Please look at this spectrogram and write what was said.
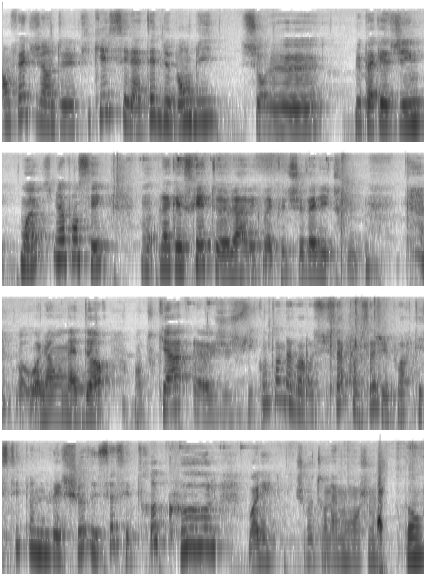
en fait, je viens de cliquer, c'est la tête de Bambi sur le, le packaging, ouais, c'est bien pensé. Bon, la casquette, euh, là, avec ma queue de cheval et tout. bon, voilà, on adore. En tout cas, euh, je suis contente d'avoir reçu ça. Comme ça, je vais pouvoir tester plein de nouvelles choses. Et ça, c'est trop cool. Bon, allez, je retourne à mon rangement. Bon,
